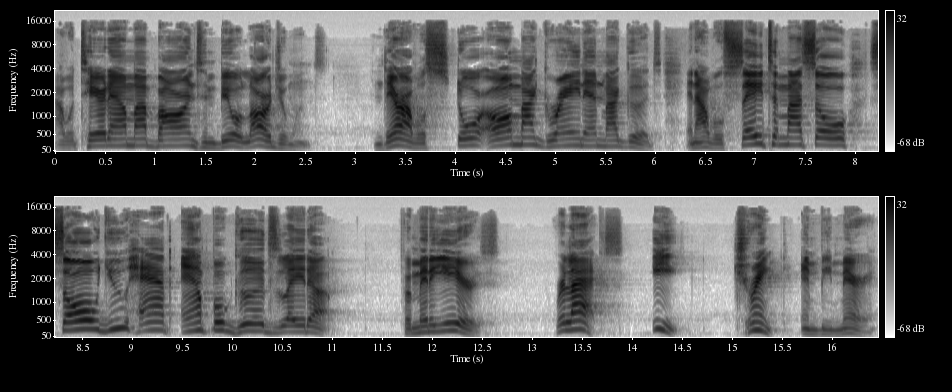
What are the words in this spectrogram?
I will tear down my barns and build larger ones. And there I will store all my grain and my goods. And I will say to my soul, Soul, you have ample goods laid up for many years. Relax, eat, drink, and be merry.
